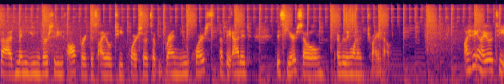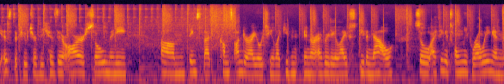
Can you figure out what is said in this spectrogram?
that many universities offered this iot course. So it's a brand new course that they added this year, so I really wanted to try it out. I think IoT is the future because there are so many um, things that comes under IoT, like even in our everyday lives, even now. So I think it's only growing and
